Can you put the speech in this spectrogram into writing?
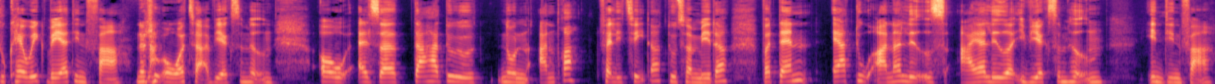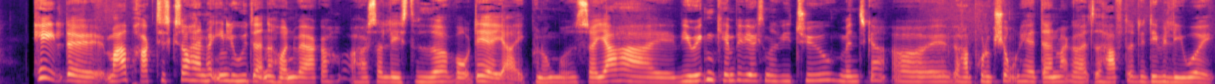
du kan jo ikke være din far, når Nej. du overtager virksomheden. Og altså, der har du jo nogle andre kvaliteter, du tager med dig. Hvordan er du anderledes ejerleder i virksomheden end din far? Helt øh, meget praktisk, så har han egentlig uddannet håndværker og har så læst videre, hvor det er jeg ikke på nogen måde. Så jeg har, øh, vi er jo ikke en kæmpe virksomhed, vi er 20 mennesker og øh, har produktion her i Danmark og har altid haft, og det er det, vi lever af.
